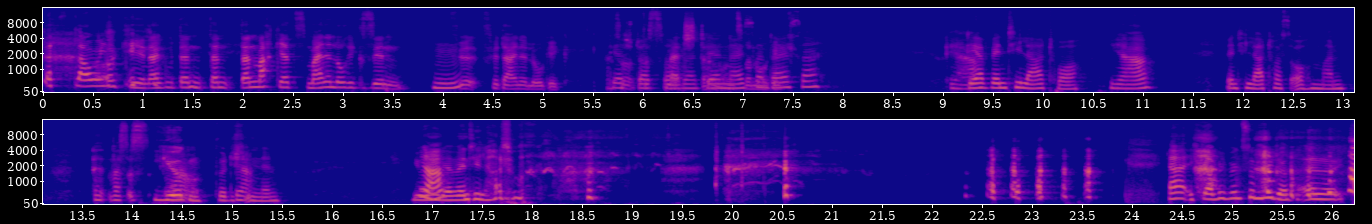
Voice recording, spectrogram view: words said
Das glaube ich Okay, nicht. na gut, dann, dann, dann macht jetzt meine Logik Sinn Hm? für, für deine Logik. Der Also das matcht der dann unsere Nicer Logik. Dicer, Ja, der Ventilator. ja. Ventilator ist auch ein Mann. Äh, was ist Jürgen würde ich ja. ihn nennen. Jürgen, Ja. der Ventilator. Ja, ich glaube, ich bin zu müde. Also.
